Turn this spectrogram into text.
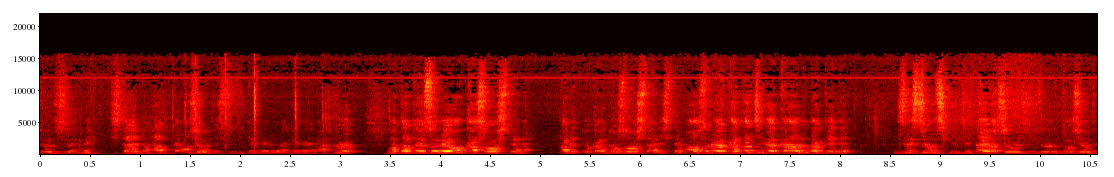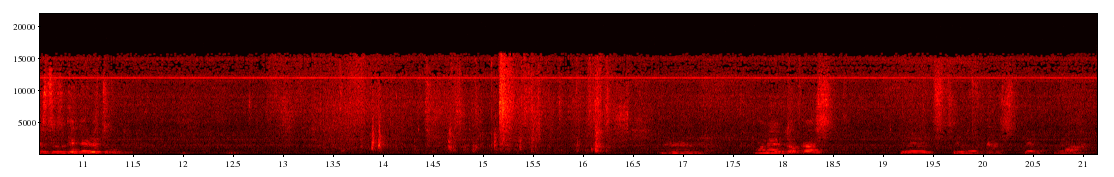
とです。生じね、死体となっても生じ続けてるだけでなく、まあ、たとえそれを仮装してねパレットか土装したりしてもそれは形が変わるだけで自節小式自体は生じずっと生じ続けてるということ。骨とかし、えー、土に化してもまあ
